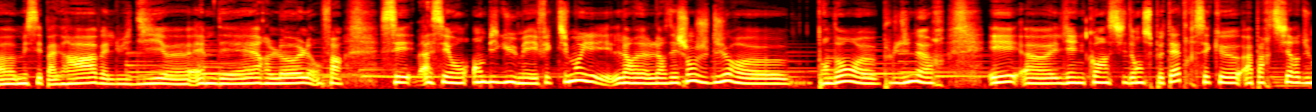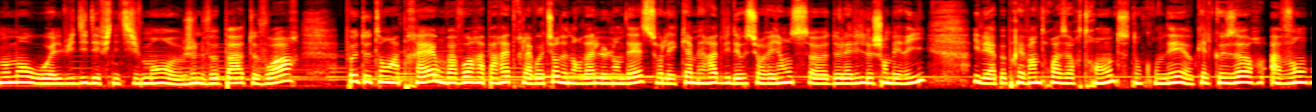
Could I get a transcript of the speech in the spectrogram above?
mais c'est pas grave. Elle lui dit MDR, lol. Enfin, c'est assez ambigu, mais effectivement, leurs échanges durent pendant euh, plus d'une heure. Et euh, il y a une coïncidence peut-être, c'est que à partir du moment où elle lui dit définitivement euh, je ne veux pas te voir, peu de temps après, on va voir apparaître la voiture de Nordal Lelandais sur les caméras de vidéosurveillance de la ville de Chambéry. Il est à peu près 23h30, donc on est quelques heures avant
